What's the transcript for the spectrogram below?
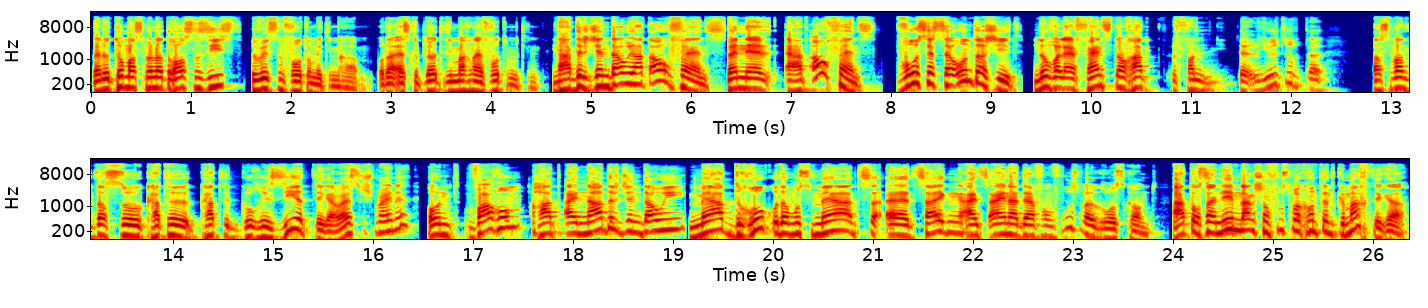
Wenn du Thomas Müller draußen siehst, du willst ein Foto mit ihm haben. Oder es gibt Leute, die machen ein Foto mit ihm. Nadir Jendawi hat auch Fans. Wenn er, er hat auch Fans. Wo ist jetzt der Unterschied? Nur weil er Fans noch hat von YouTube, dass man das so kate kategorisiert, Digga. Weißt du, was ich meine? Und warum hat ein Nadir Jendawi mehr Druck oder muss mehr äh, zeigen als einer, der vom Fußball groß kommt? Er hat doch sein Leben lang schon Fußball-Content gemacht, Digga.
